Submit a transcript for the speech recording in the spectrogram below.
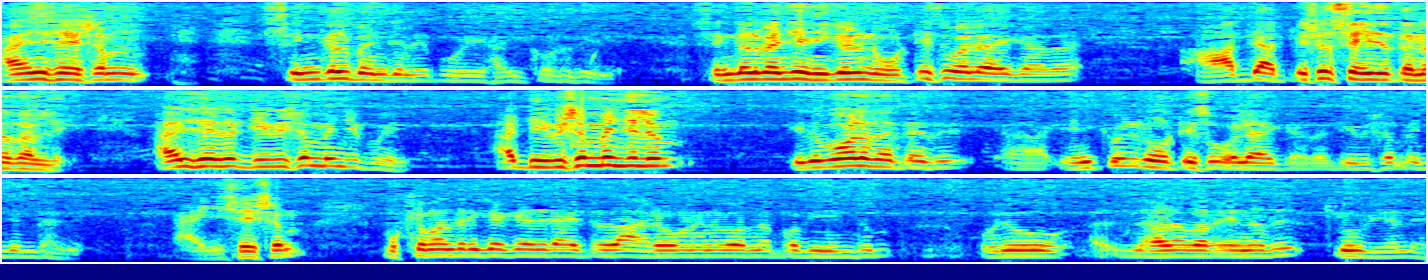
അതിനുശേഷം സിംഗിൾ ബെഞ്ചിൽ പോയി ഹൈക്കോടതിയിൽ. സിംഗിൾ ബെഞ്ച് എനിക്കൊരു നോട്ടീസ് പോലും അയക്കാതെ ആദ്യ അഡ്മിഷൻ സ്റ്റേജിൽ തന്നെ തള്ളി. അതിനുശേഷം ഡിവിഷൻ ബെഞ്ചിൽ പോയി. ആ ഡിവിഷൻ ബെഞ്ചിലും ഇതുപോലെ തന്നെ ഇത് എനിക്കൊരു നോട്ടീസ് പോലെ അയക്കാതെ ഡിവിഷൻ ബെഞ്ചും തള്ളി അതിനുശേഷം മുഖ്യമന്ത്രിക്കൊക്കെ എതിരായിട്ടുള്ള ആരോപണങ്ങൾ വന്നപ്പോൾ വീണ്ടും ഒരു എന്താണ് പറയുന്നത് ക്യൂ വി അല്ലേ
